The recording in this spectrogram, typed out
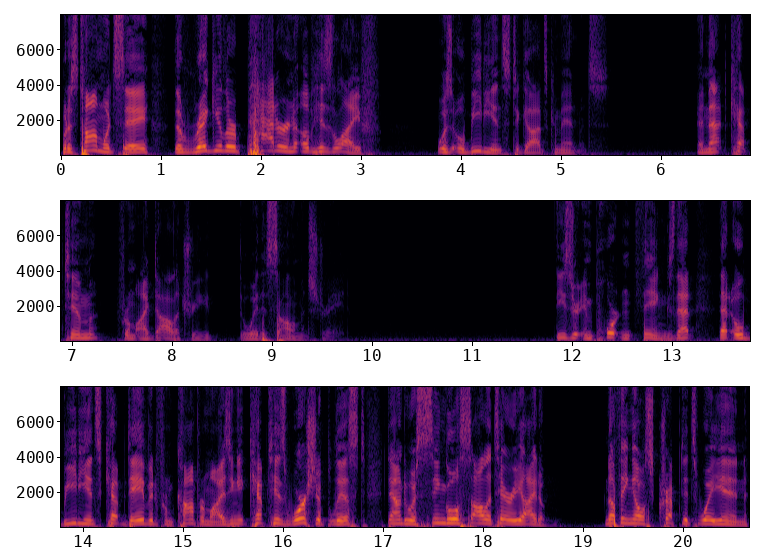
But as Tom would say, the regular pattern of his life was obedience to God's commandments. And that kept him from idolatry the way that Solomon strayed. These are important things. That, that obedience kept David from compromising. It kept his worship list down to a single solitary item. Nothing else crept its way in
